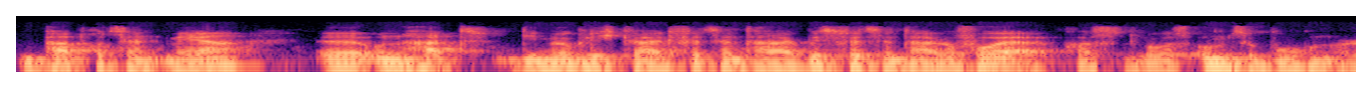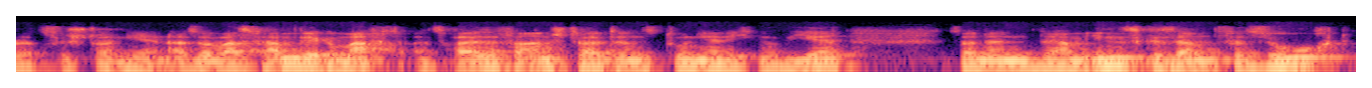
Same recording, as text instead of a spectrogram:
ein paar Prozent mehr äh, und hat die Möglichkeit, 14 Tage bis 14 Tage vorher kostenlos umzubuchen oder zu stornieren. Also was haben wir gemacht als Reiseveranstalter? Das tun ja nicht nur wir, sondern wir haben insgesamt versucht,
